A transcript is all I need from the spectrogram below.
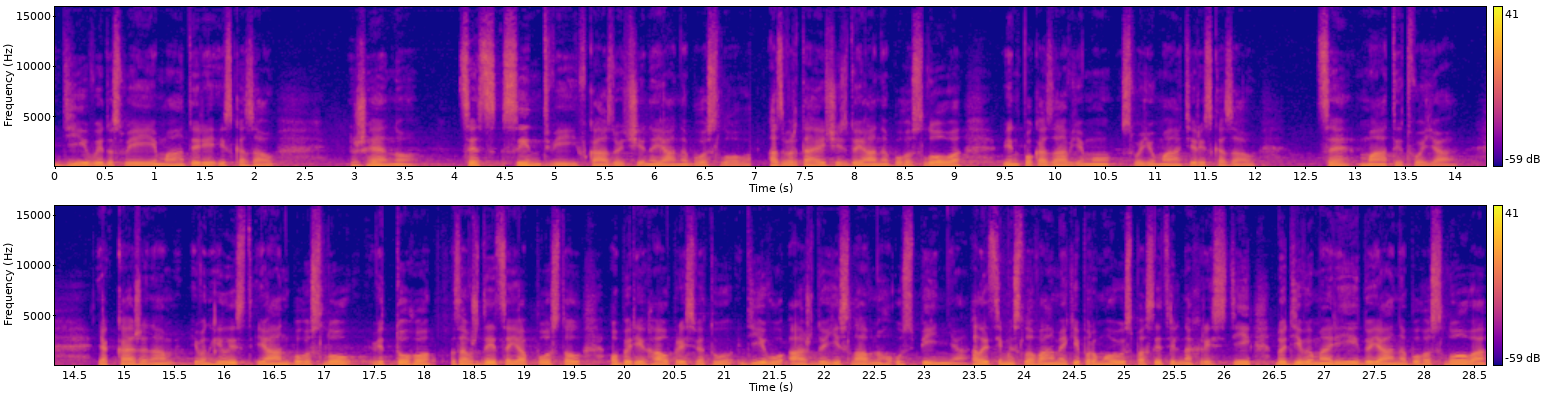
Діви, до своєї матері і сказав: Жено, це син твій, вказуючи на Яна Богослова. А звертаючись до Яна Богослова, він показав йому свою матір і сказав: Це мати твоя. Як каже нам євангелист Іоанн Богослов, від того завжди цей апостол оберігав Пресвяту Діву аж до її славного успіння. Але цими словами, які промовив Спаситель на Христі до Діви Марії, до Іоанна Богослова,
